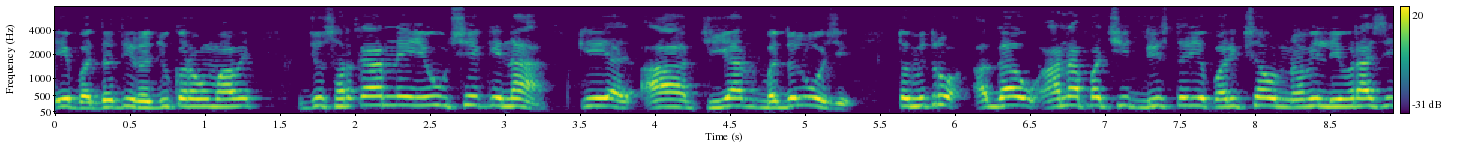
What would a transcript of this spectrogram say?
એ પદ્ધતિ રજૂ કરવામાં આવે. જો સરકારને એવું છે કે ના, કે આ જીઆર બદલવો છે, તો મિત્રો અગાઉ આના પછી દ્વિસ્તરીય પરીક્ષાઓ નવી લેવરાશે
